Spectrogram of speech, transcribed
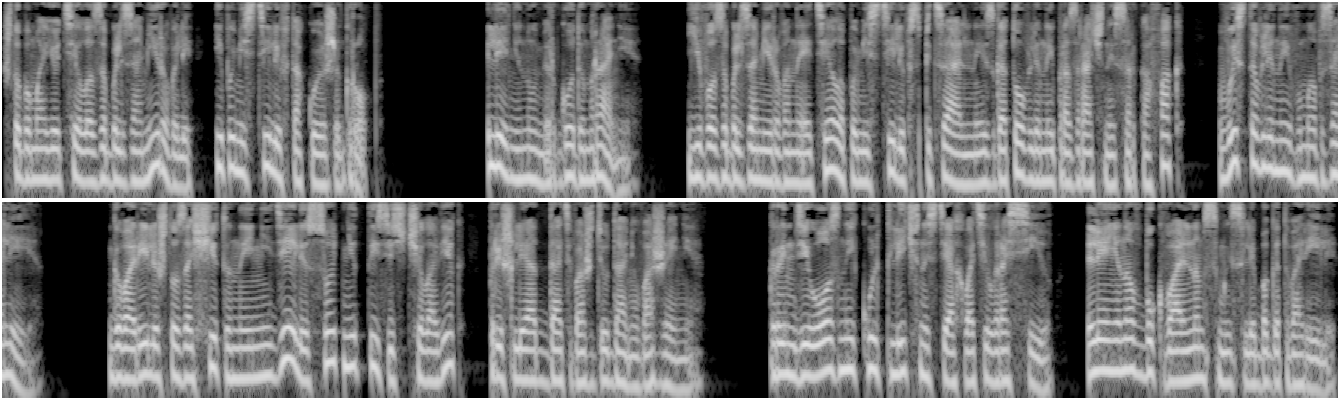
чтобы мое тело забальзамировали и поместили в такой же гроб". Ленин умер годом ранее. Его забальзамированное тело поместили в специально изготовленный прозрачный саркофаг, выставленный в мавзолее. Говорили, что за считанные недели сотни тысяч человек пришли отдать вождю дань уважения. Грандиозный культ личности охватил Россию. Ленина в буквальном смысле боготворили.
